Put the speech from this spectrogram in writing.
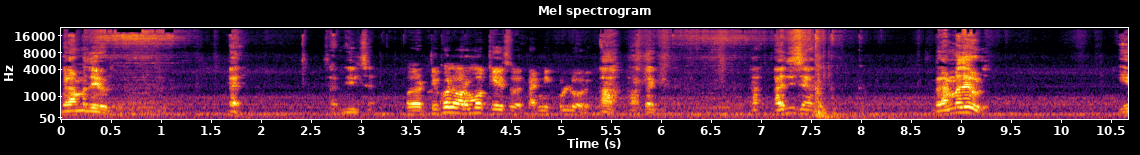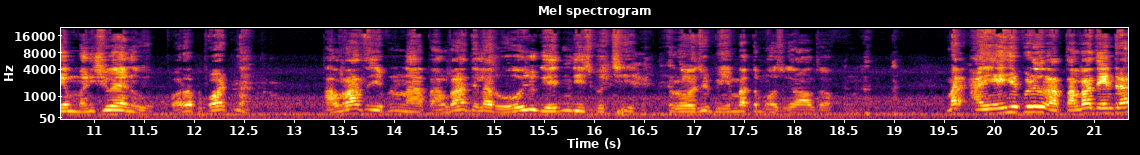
బ్రహ్మదేవుడు. సార్ నిల్సన్ టిఫిన్ వరమో కేసు తన్ని కుళ్ళూరు థ్యాంక్ యూ అది సార్. బ్రహ్మదేవుడు ఏం మనిషివే నువ్వు పొరపాటున తలరాత చెప్పిన నా తలరాత ఇలా రోజు గేదెని తీసుకొచ్చి రోజు బియ్యం బత్త మోసుకురావాల్సి వస్తుంది. మరి ఆయన ఏం చెప్పాడు? రా తలరాత ఏంట్రా?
